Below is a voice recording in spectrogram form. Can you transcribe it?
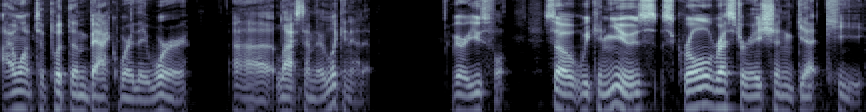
I want to put them back where they were uh, last time they're looking at it. Very useful. So we can use scroll restoration get key.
